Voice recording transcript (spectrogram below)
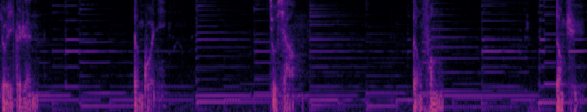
有一个人等过你，就像等风，等雨。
